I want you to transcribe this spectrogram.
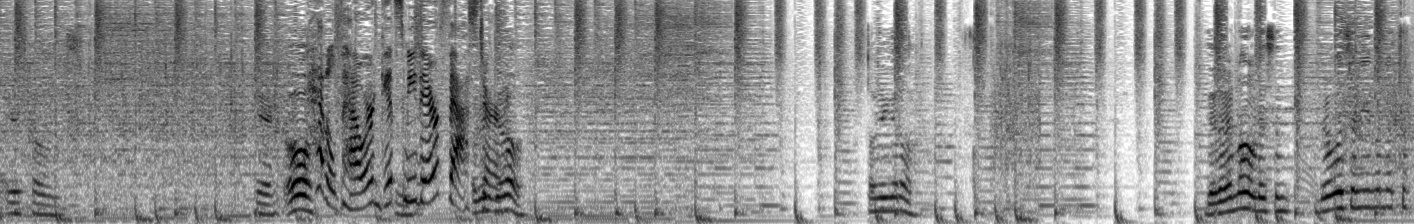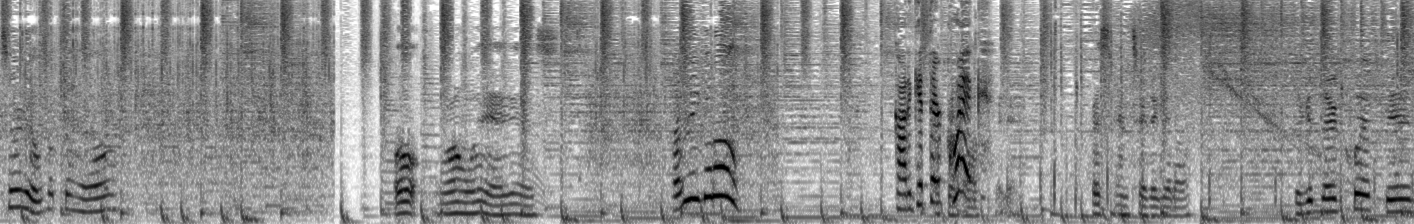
my earphones. Here. Oh! Pedal power gets me there faster. How do you get off? How do you get off? Did I not listen? There wasn't even a tutorial. What the hell? Oh, wrong way, I guess. How do you get off? Gotta get there quick. right. Press enter to get off. To get there quick, dude.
